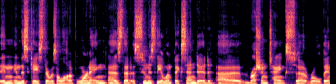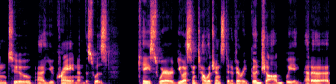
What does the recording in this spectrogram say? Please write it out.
in in this case, there was a lot of warning, as that as soon as the Olympics ended, uh, Russian tanks uh, rolled into uh, Ukraine, and this was a case where U.S. intelligence did a very good job. We had a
